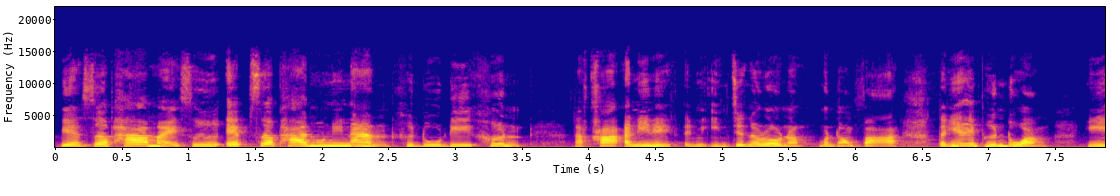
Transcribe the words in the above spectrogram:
เปลี่ยนเสื้อผ้าใหม่ซื้อเอฟเสื้อผ้านู่นนี่นั่น คือดูดีขึ้นนะคะ อันนี้ใน in general เนาะบนท้องฟ้า แต่นี่ในพื้นดวงนี้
